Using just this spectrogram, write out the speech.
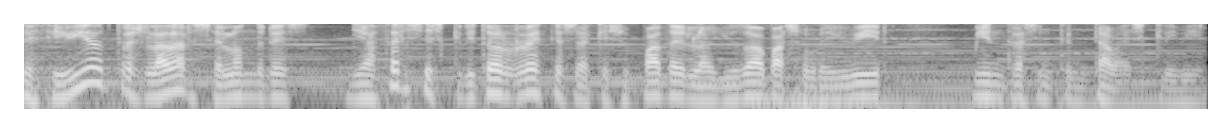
decidió trasladarse a Londres y hacerse escritor gracias a que su padre lo ayudaba a sobrevivir mientras intentaba escribir.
